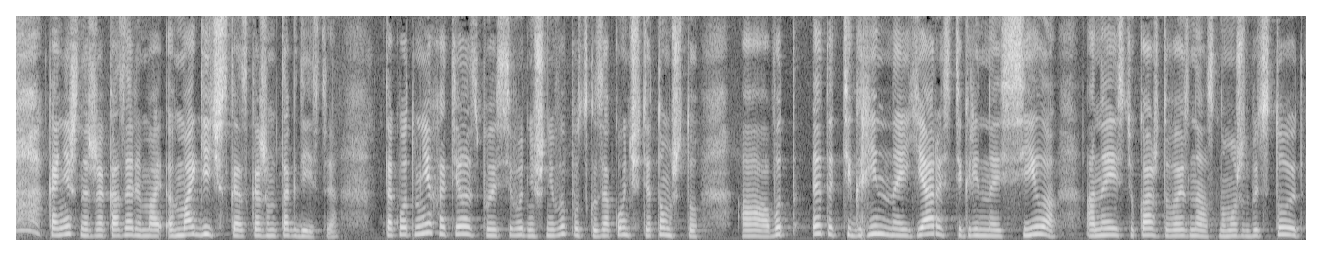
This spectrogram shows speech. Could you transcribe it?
конечно же, оказали магическое, скажем так, действие. Так вот, мне хотелось бы сегодняшний выпуск закончить о том, что а, вот эта тигринная ярость, тигринная сила, она есть у каждого из нас. Но, может быть, стоит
